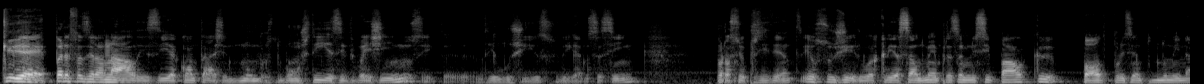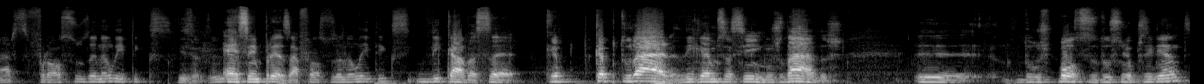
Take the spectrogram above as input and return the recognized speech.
que é para fazer a análise e a contagem de números de bons dias e de beijinhos e de, de elogios, digamos assim, para o Sr. Presidente, eu sugiro a criação de uma empresa municipal que pode, por exemplo, denominar-se Frossos Analytics. Exatamente. Essa empresa, a Frossos Analytics, dedicava-se a cap- capturar, digamos assim, os dados eh, dos poços do Sr. Presidente,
